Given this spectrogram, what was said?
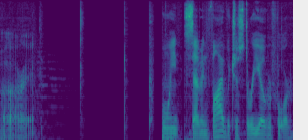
Alright. 0.75, which is 3 over 4.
